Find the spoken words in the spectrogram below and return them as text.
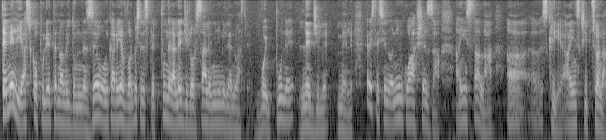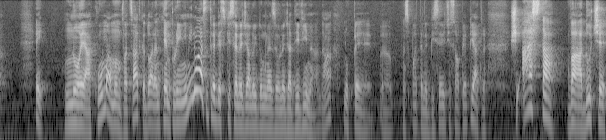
temelia scopului etern al lui Dumnezeu, în care El vorbește despre punerea legilor sale în inimile noastre. Voi pune legile mele, care este sinonim cu a așeza, a instala, a scrie, a inscripționa. Ei, noi acum am învățat că doar în templul inimii noastre trebuie scrisă legea lui Dumnezeu, legea divină, da? nu pe, uh, în spatele bisericii sau pe piatră. Și asta va aduce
